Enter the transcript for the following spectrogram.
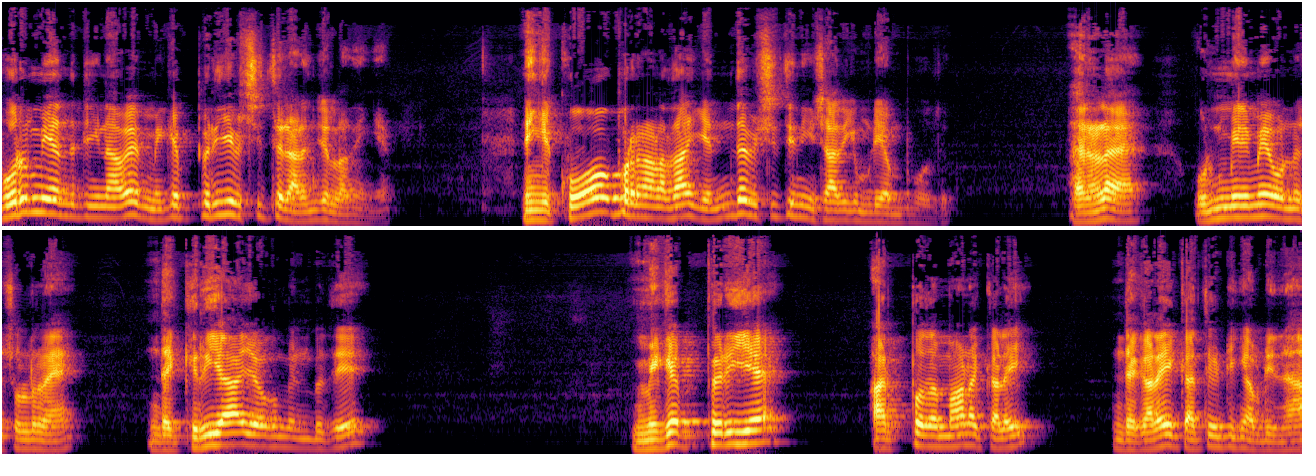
பொறுமையாக இருந்துட்டிங்கனாவே மிகப்பெரிய விஷயத்தை அடைஞ்சிடலாம் நீங்கள் நீங்கள் கோவப்படுறனால தான் எந்த விஷயத்தையும் நீங்கள் சாதிக்க முடியாமல் போகுது. அதனால் உண்மையிலுமே ஒன்று சொல்கிறேன் இந்த கிரியா யோகம் என்பது மிகப்பெரிய அற்புதமான கலை. இந்த கலையை கற்றுக்கிட்டீங்க அப்படின்னா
